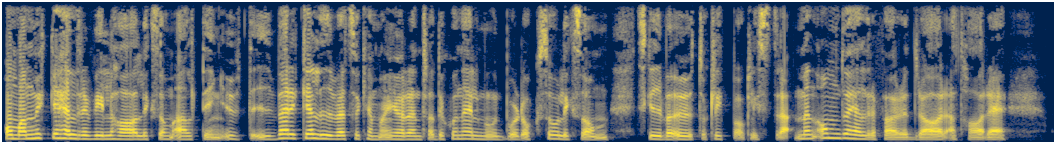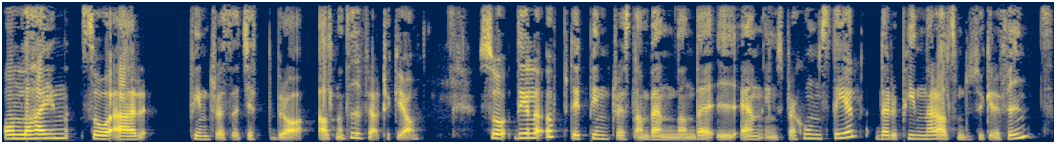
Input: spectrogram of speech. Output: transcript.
om man mycket hellre vill ha liksom allting ute i verkliga livet så kan man göra en traditionell moodboard också och liksom skriva ut och klippa och klistra. Men om du hellre föredrar att ha det online så är Pinterest ett jättebra alternativ för det här tycker jag. Så dela upp ditt Pinterest-användande i en inspirationsdel där du pinnar allt som du tycker är fint.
